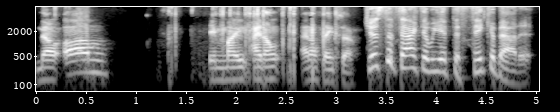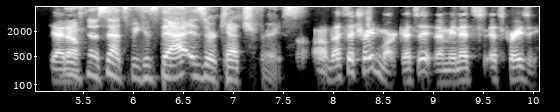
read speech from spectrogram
No, um, it might. I don't. I don't think so. Just the fact that we have to think about it Yeah, I know. makes no sense because that is their catchphrase. Oh, that's a trademark. That's it. I mean, that's that's crazy.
